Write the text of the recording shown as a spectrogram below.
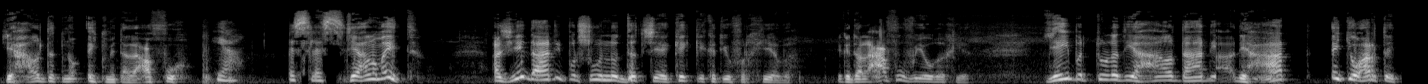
jy haal dit nou uit met al-afu. Ja, beslis. Jy haal hom uit. As jy daardie persoon nou dit sê, kyk, ek het jou vergewe. Ek het al-afu vir jou gegee. Jy bedoel dat jy haal daardie die haat uit jou hart uit.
